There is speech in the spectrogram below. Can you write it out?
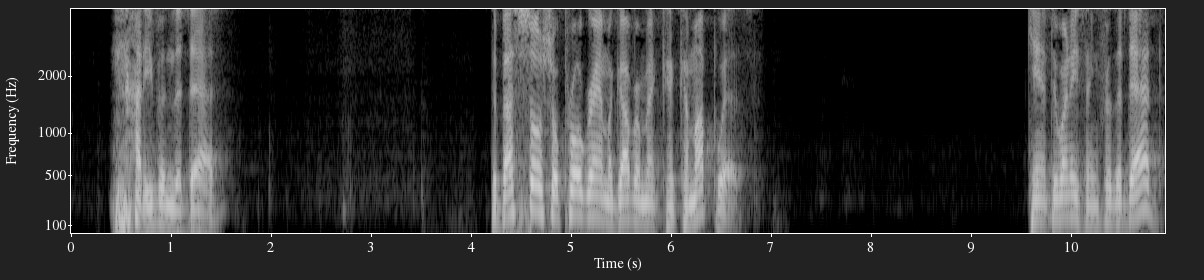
not even the dead. The best social program a government can come up with can't do anything for the dead.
